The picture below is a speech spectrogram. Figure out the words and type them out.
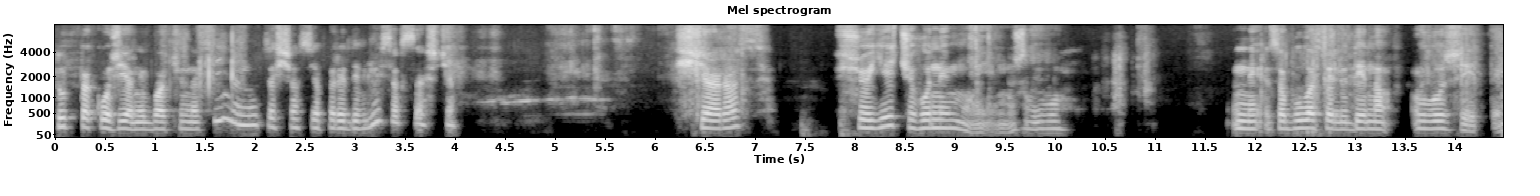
Тут також я не бачу насіння, ну це зараз я передивлюся все ще. Ще раз, що є, чого немає. Можливо, не забулася людина вложити.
